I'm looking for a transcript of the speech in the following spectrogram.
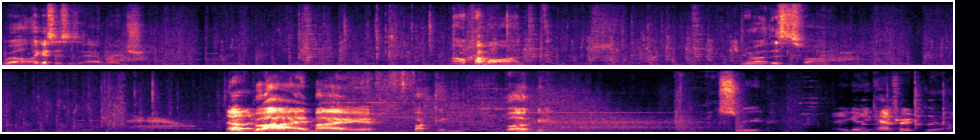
Well, I guess this is average. Oh, come on. You know what? This is fine. No, there we go. Goodbye, my fucking bug. Sweet. Are you gonna capture it? Yeah.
